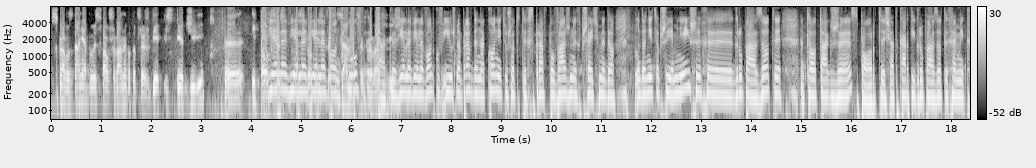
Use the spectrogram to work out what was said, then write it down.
sprawozdania były sfałszowane, bo to przecież biegli stwierdzili i to Wiele, wiele, wiele wątków. Tak, wiele, wiele wątków i już naprawdę na koniec, już od tych spraw poważnych przejdźmy do, do nieco przyjemniejszych. Grupa Azoty to także sport. Siatkarki Grupa Azoty Chemik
